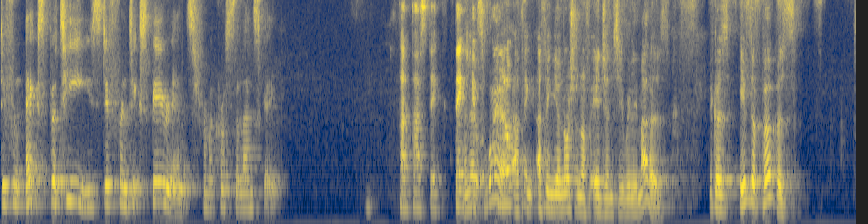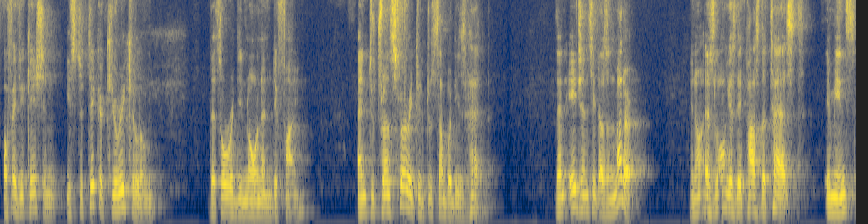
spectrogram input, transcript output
different expertise, different experience from across the landscape. Fantastic. Thank and you. That's where I, I think I think your notion of agency really matters. Because if the purpose of education is to take a curriculum that's already known and defined and to transfer it into somebody's head, then agency doesn't matter. You know, as long as they pass the test, it means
